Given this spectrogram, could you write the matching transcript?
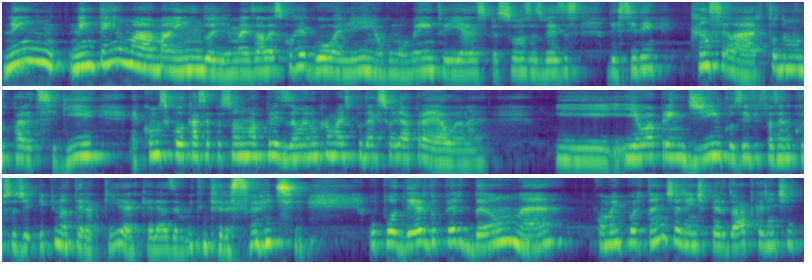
nem, nem tem uma má índole, mas ela escorregou ali em algum momento e as pessoas às vezes decidem cancelar. Todo mundo para de seguir. É como se colocasse a pessoa numa prisão e nunca mais pudesse olhar para ela, né? E, e, eu aprendi, inclusive, fazendo curso de hipnoterapia, que aliás é muito interessante o poder do perdão, né? Como é importante a gente perdoar, porque a gente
